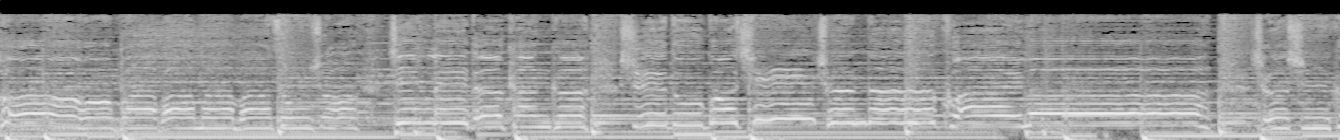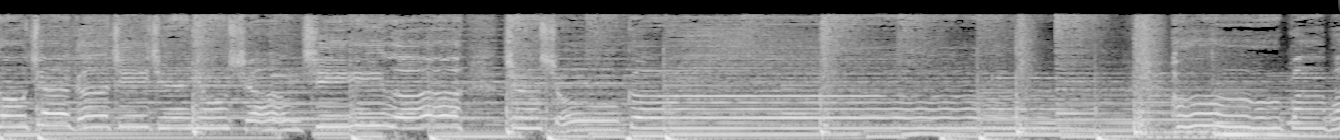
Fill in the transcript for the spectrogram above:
哦，爸爸妈妈总说，经历的坎坷是度过青春的快乐。这时候，这个季节又想起了首歌。哦，爸爸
